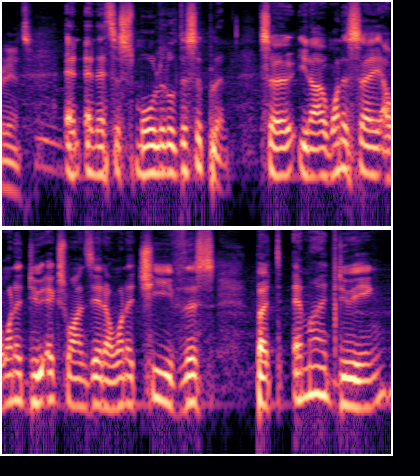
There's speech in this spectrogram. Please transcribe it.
Brilliant. And, and that's a small little discipline. So, you know, I want to say, I want to do X, Y, and Z, I want to achieve this, but am I doing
